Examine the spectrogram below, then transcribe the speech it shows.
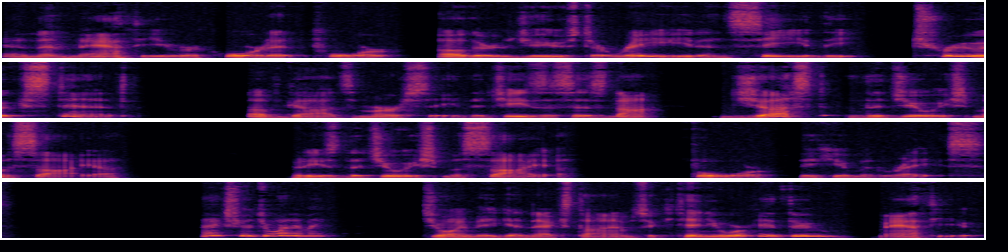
And then Matthew record it for other Jews to read and see the true extent of God's mercy. That Jesus is not just the Jewish Messiah, but he's the Jewish Messiah for the human race. Thanks for joining me. Join me again next time as we continue working through Matthew.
